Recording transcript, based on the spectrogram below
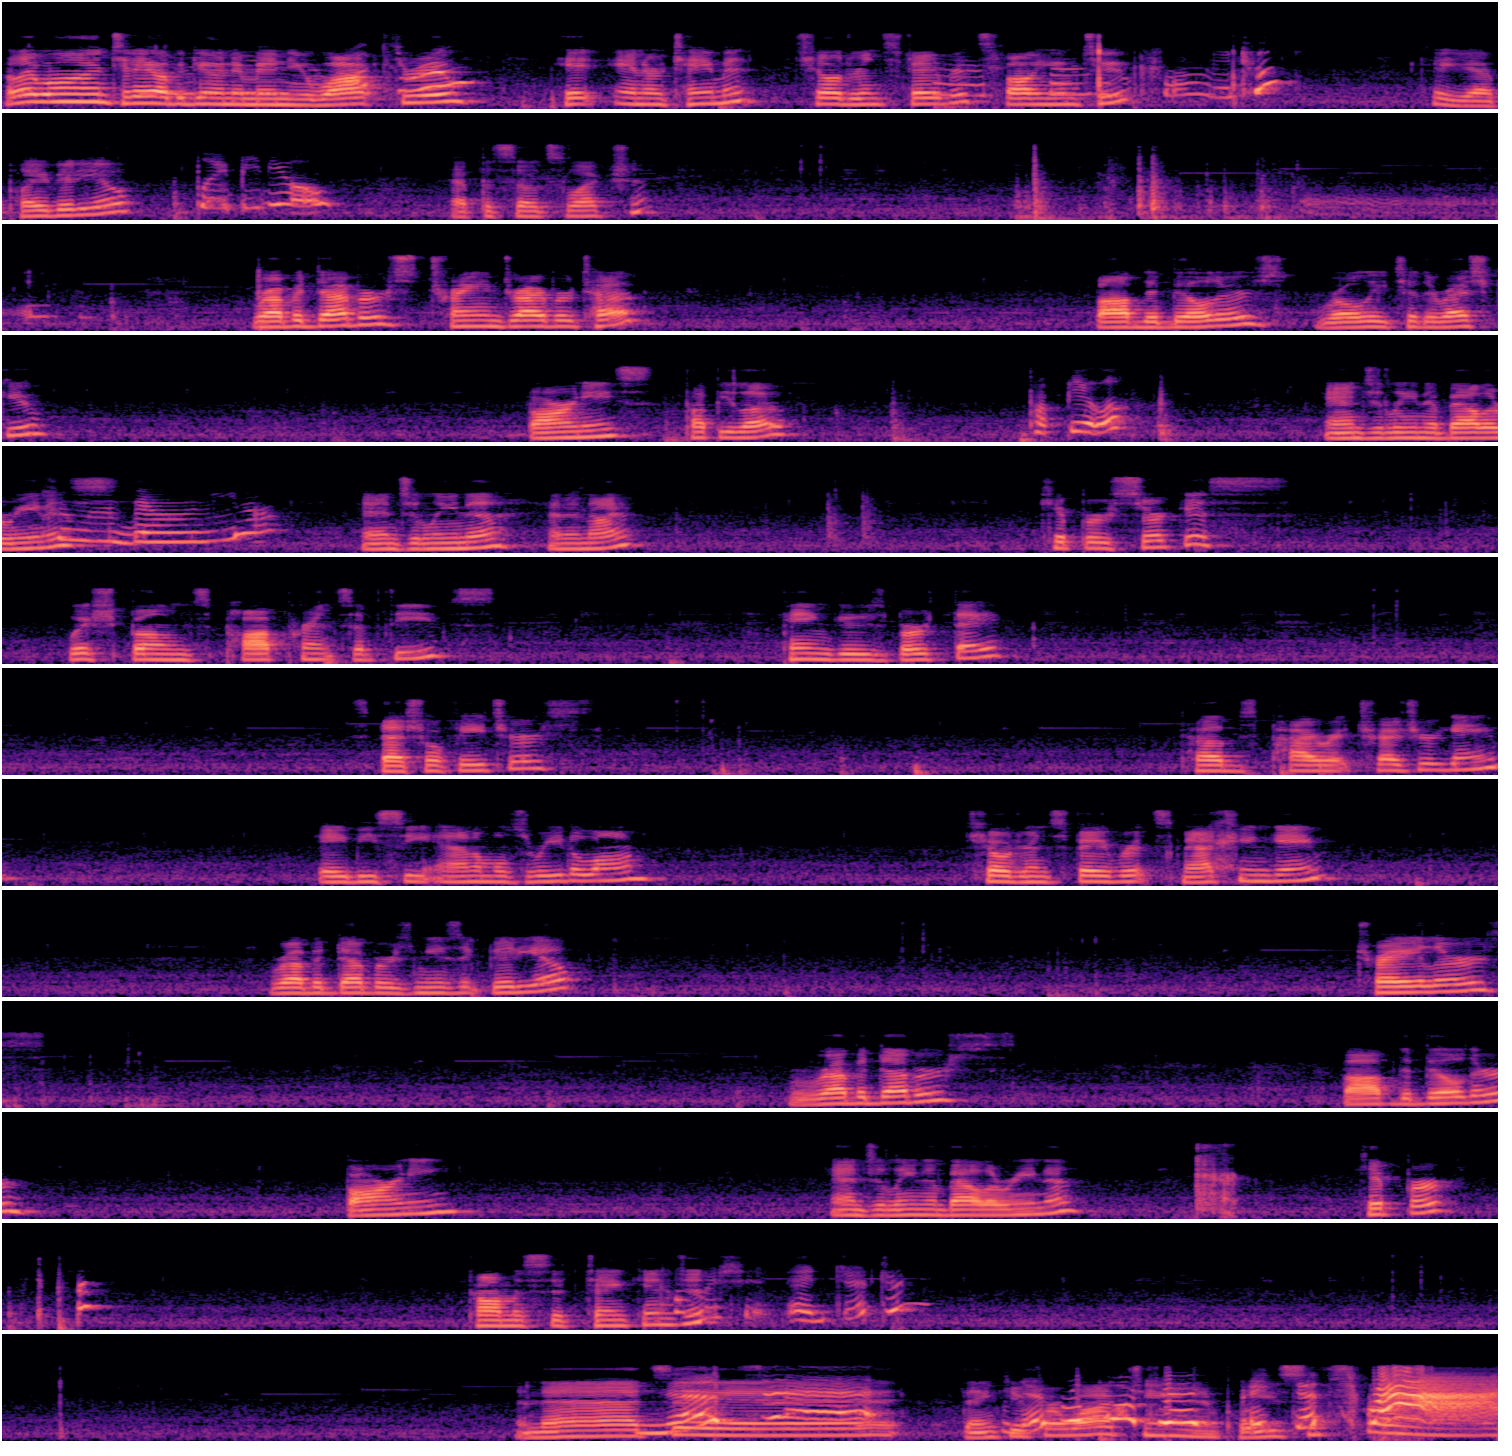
Hello everyone, today I'll be doing a menu walkthrough. Hit Entertainment, Children's Favorites, Volume 2. Okay, yeah, play video. Play video. Episode selection. Rubbadubbers, Train Driver Tub. Bob the Builders, Roley to the Rescue. Barney's, Puppy Love. Puppy love. Angelina Ballerinas. Ballerina. Angelina Anania. Kipper's Circus. Wishbone's Paw Prints of Thieves. Pingu's Birthday. Special features. Cubs Pirate Treasure Game. ABC Animals Read Along. Children's Favorites Matching Game. Rubbadubbers music video. Trailers. Rubbadubbers. Bob the Builder. Barney. Angelina Ballerina. Kipper. Thomas the Tank Engine. And that's, That's it. it. Thank you for watching and Please subscribe.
